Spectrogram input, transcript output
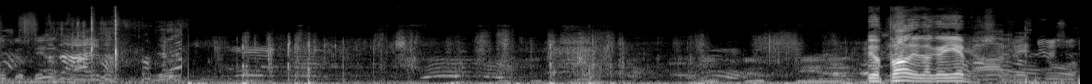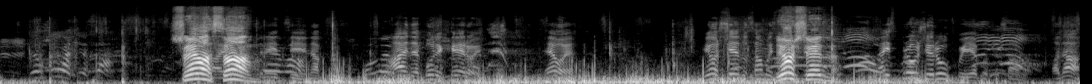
E, sve. Bio pali da ga jebeš. Ševa sam. Ajde, budi heroj. Evo je. Još jedno, samo ispruži. Još jedna. A ispruži ruku jebote samo. Pa da,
